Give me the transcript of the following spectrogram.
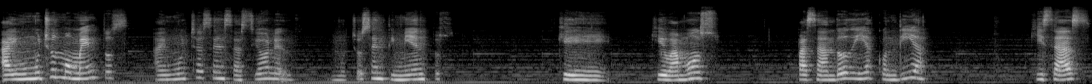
hay muchos momentos, hay muchas sensaciones, muchos sentimientos que, que vamos pasando día con día. Quizás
